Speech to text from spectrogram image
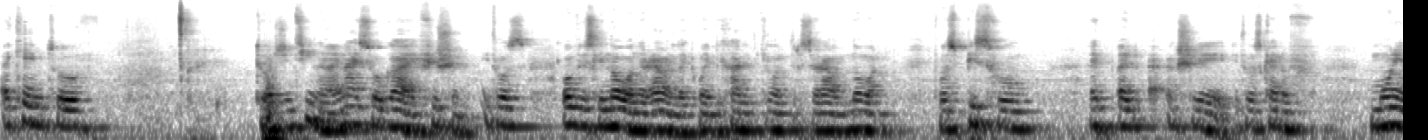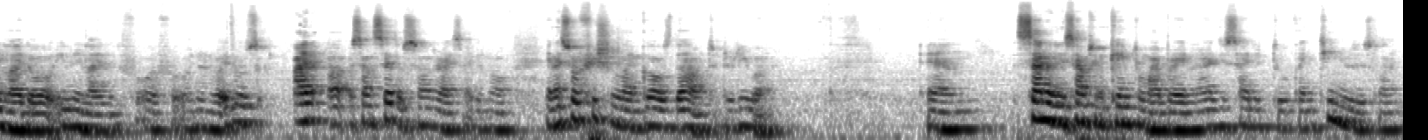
I came to to Argentina, and I saw a guy fishing. It was obviously no one around, like maybe 100 kilometers around, no one. It was peaceful. I, I actually, it was kind of morning light or evening light, or, I don't know. It was I, uh, sunset or sunrise, I don't know. And I saw fishing line goes down to the river. And suddenly something came to my brain, and I decided to continue this line.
